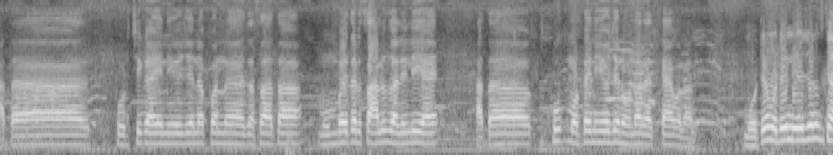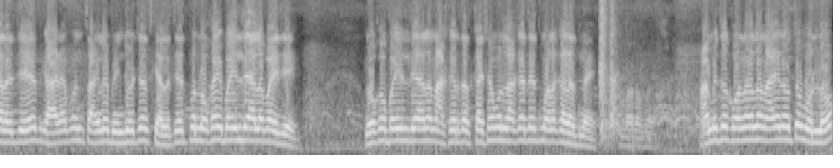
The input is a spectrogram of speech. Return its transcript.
आता पुढची काही नियोजन पण जसं आता मुंबई तर चालू झालेली आहे. आता खूप मोठे नियोजन होणार आहेत काय बोलाल? मोठे मोठे नियोजनच करायचे आहेत. गाड्या पण चांगल्या बिंजोच्याच खेळायच्या आहेत पण लोकही बैल द्यायला पाहिजे. लोक बैल द्यायला नाकारतात. कशामुळे नाकारतात मला कळत नाही. बरोबर. आम्ही तर कोणाला नाही नव्हतं बोललो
